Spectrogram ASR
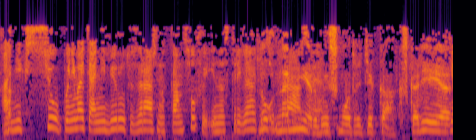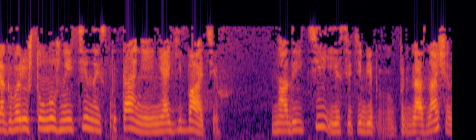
Они все, понимаете, они берут из разных концов и настригают Ну, эти на фразы. мер вы смотрите как? Скорее... Я говорю, что нужно идти на испытания и не огибать их. Надо идти, если тебе предназначен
